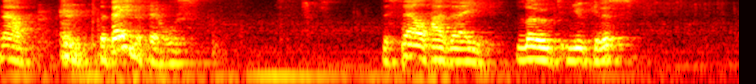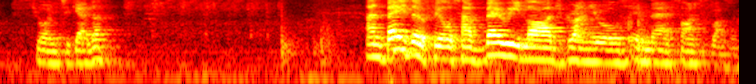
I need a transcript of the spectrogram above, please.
Now, the basophils, the cell has a lobed nucleus joined together. And basophils have very large granules in their cytoplasm.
